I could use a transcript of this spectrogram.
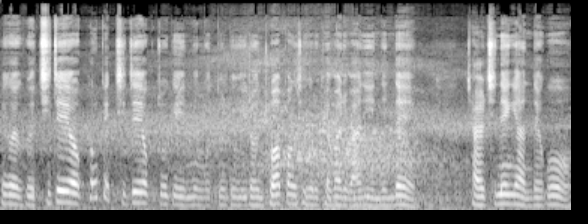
그러니까 그 지제역, 평택 지제역 쪽에 있는 것들도 이런 조합 방식으로 개발이 많이 있는데 잘 진행이 안 되고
